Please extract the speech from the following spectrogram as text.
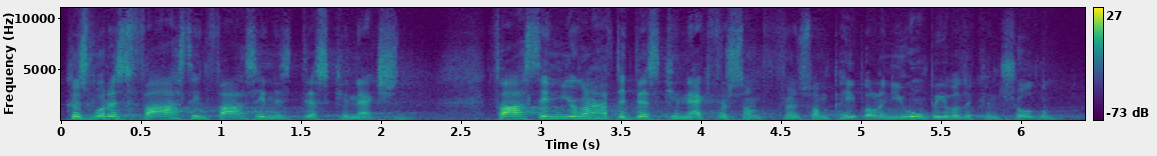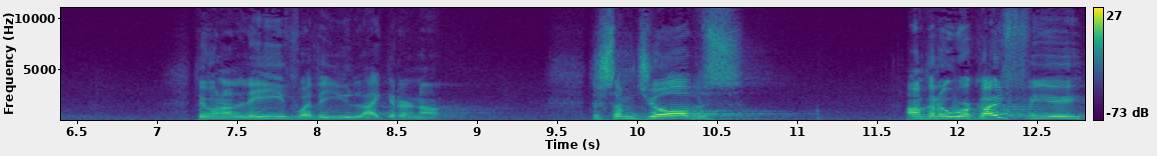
Because what is fasting? Fasting is disconnection. Fasting, you're going to have to disconnect some, from some people and you won't be able to control them. They're going to leave whether you like it or not. There's some jobs aren't going to work out for you.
